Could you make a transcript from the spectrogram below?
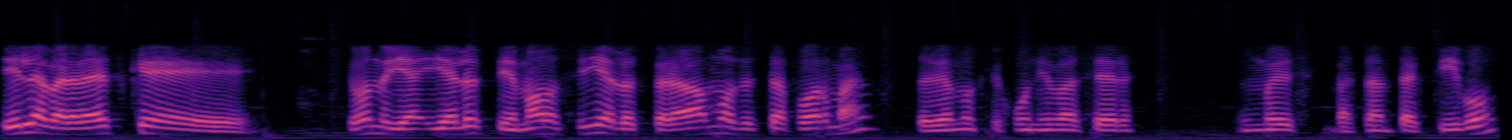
sí, la verdad es que, bueno, ya, ya lo estimamos, sí, ya lo esperábamos de esta forma. Sabíamos que junio iba a ser un mes bastante activo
